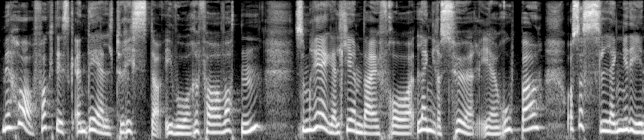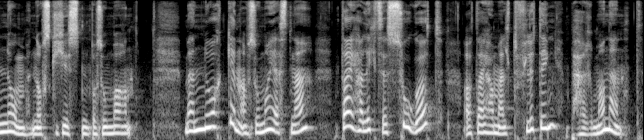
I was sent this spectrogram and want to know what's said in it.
Vi har faktisk en del turister i våre farvann. Som regel kommer de fra lengre sør i Europa, og så slenger de innom norskekysten på sommeren. Men noen av sommergjestene de har likt seg så godt at de har meldt flytting permanent.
